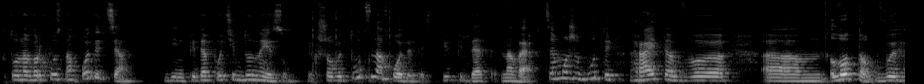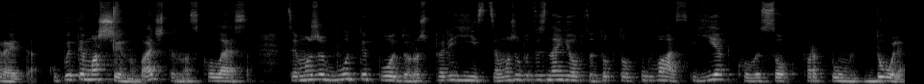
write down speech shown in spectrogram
Хто наверху знаходиться, він піде потім донизу. Якщо ви тут знаходитесь, ви підете наверх. Це може бути грайте в ем, лото, виграєте, купити машину. Бачите, в нас колеса. Це може бути подорож, переїзд, це може бути знайомство. Тобто у вас є колесо фортуни, доля,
